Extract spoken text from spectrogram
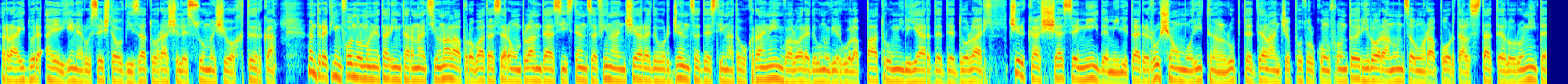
Raiduri aeriene rusești au vizat orașele Sumă și Ohtârca. Între timp, Fondul Monetar Internațional a aprobat aseară un plan de asistență financiară de urgență destinată Ucrainei în valoare de 1, 1,4 miliarde de dolari. Circa 6.000 de militari ruși au murit în lupte de la începutul confruntărilor, anunță un raport al Statelor Unite.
